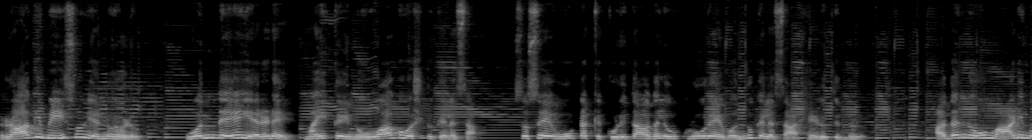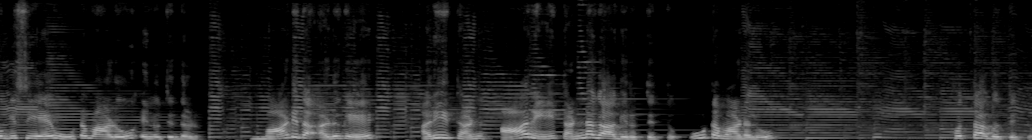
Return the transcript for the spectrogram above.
ರಾಗಿ ಬೀಸು ಎನ್ನುವಳು. ಒಂದೇ ಎರಡೆ ಮೈಕೈ ನೋವಾಗುವಷ್ಟು ಕೆಲಸ. ಸೊಸೆ ಊಟಕ್ಕೆ ಕುಳಿತಾಗಲೂ ಕ್ರೂರೆ ಒಂದು ಕೆಲಸ ಹೇಳುತ್ತಿದ್ದಳು. ಅದನ್ನು ಮಾಡಿ ಮುಗಿಸಿಯೇ ಊಟ ಮಾಡು ಎನ್ನುತ್ತಿದ್ದಳು. ಮಾಡಿದ ಅಡುಗೆ ಅರಿ ತಣ್, ಆರಿ ತಣ್ಣಗಾಗಿರುತ್ತಿತ್ತು. ಊಟ ಮಾಡಲು ಹೊತ್ತಾಗುತ್ತಿತ್ತು.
